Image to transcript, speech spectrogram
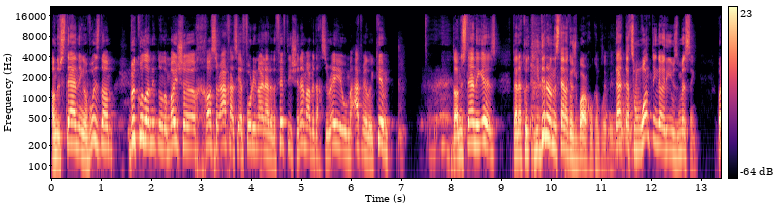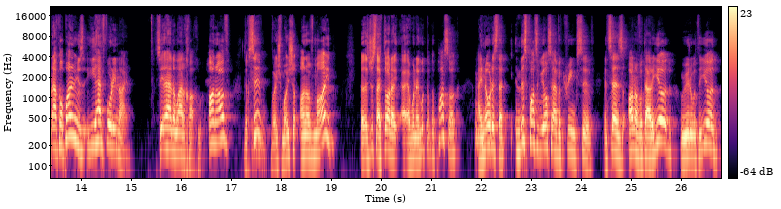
understanding of wisdom. V'kula nitnu l'Moshe chaser achas. He had 49 out of the 50. Shenemar v'tachzireu ma'at. The understanding is that he didn't understand HaKadosh Baruch completely. That, that's one thing that he was missing. But Akopanim, he had 49. So he had a lot of chachma. Anav, the chsiv, v'yish Moshe, anav ma'id. It's just I thought, I, I, when I looked up the pasuk, I noticed that in this pasuk we also have a cream sieve. It says anav without a yud. We read it with a yud.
